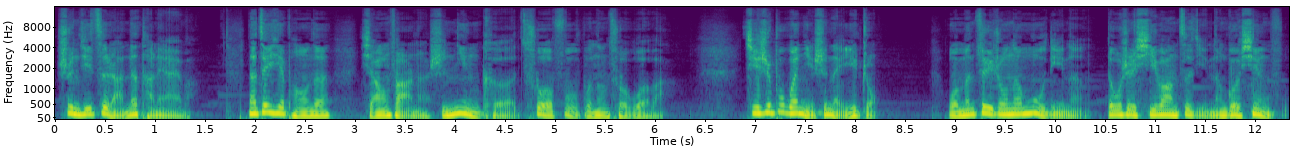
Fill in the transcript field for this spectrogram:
顺其自然的谈恋爱吧。那这些朋友的想法呢，是宁可错付，不能错过吧。其实不管你是哪一种，我们最终的目的呢，都是希望自己能够幸福。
